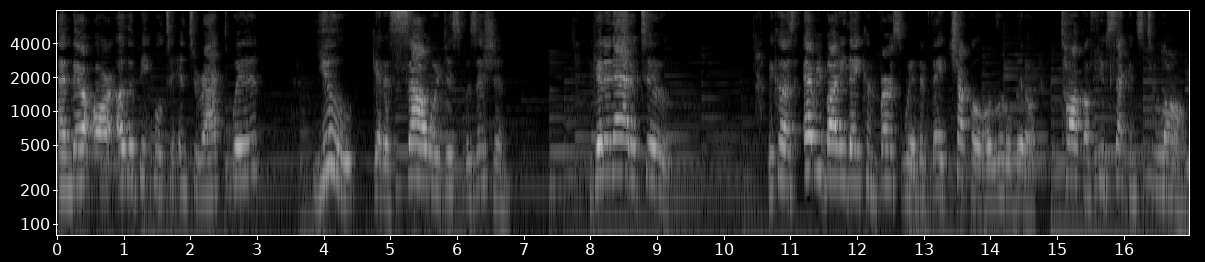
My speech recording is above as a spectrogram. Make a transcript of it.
and there are other people to interact with, you get a sour disposition. You get an attitude. Because everybody they converse with, if they chuckle a little bit or talk a few seconds too long.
